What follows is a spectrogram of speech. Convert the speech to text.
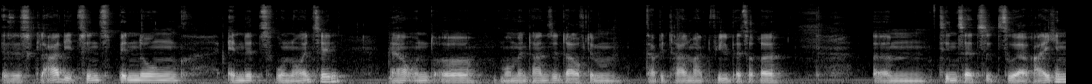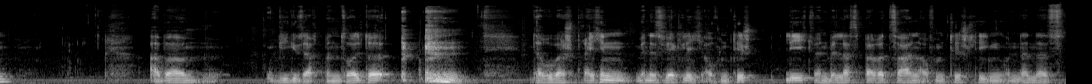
es ist klar, die Zinsbindung Ende 2019. Ja, und äh, momentan sind da auf dem Kapitalmarkt viel bessere ähm, Zinssätze zu erreichen. Aber wie gesagt, man sollte darüber sprechen, wenn es wirklich auf dem Tisch liegt, wenn belastbare Zahlen auf dem Tisch liegen und dann das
